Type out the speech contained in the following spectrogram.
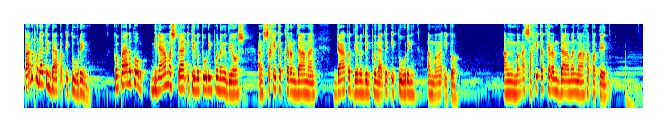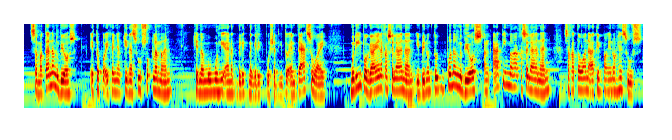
paano po natin dapat ituring? Kung paano po minamasdan, itinuturing po ng Diyos ang sakit at karamdaman, dapat ganun din po natin ituring ang mga ito. Ang mga sakit at karamdaman, mga kapatid, sa mata ng Diyos, ito po ay kanyang kinasusuklaman, kinamumuhian at galit na galit po siya dito. And that's why, muli po, gaya ng kasalanan, ibinuntun po ng Diyos ang ating mga kasalanan sa katawan ng ating Panginoong Jesus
